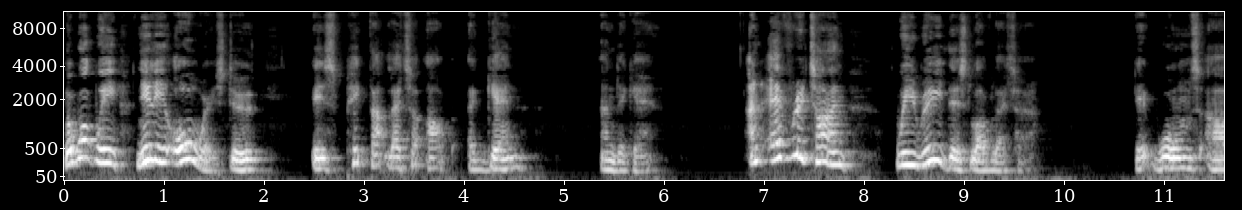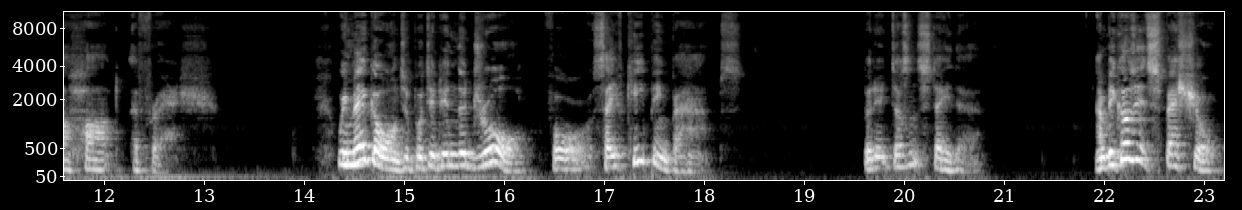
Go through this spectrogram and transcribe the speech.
But what we nearly always do is pick that letter up again and again. And every time we read this love letter, it warms our heart afresh. We may go on to put it in the drawer for safekeeping, perhaps, but it doesn't stay there. And because it's special,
